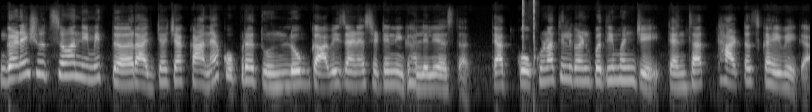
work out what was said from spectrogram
गणेशोत्सवानिमित्त राज्याच्या कानाकोपऱ्यातून लोक गावी जाण्यासाठी निघालेले असतात. त्यात कोकणातील गणपती म्हणजे त्यांचा थाटच काही वेगळा.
